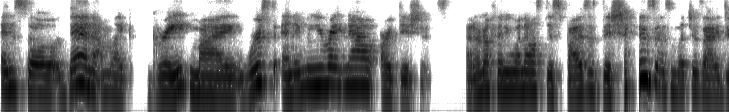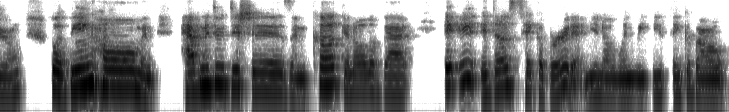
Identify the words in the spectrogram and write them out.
And so then I'm like, great. My worst enemy right now are dishes. I don't know if anyone else despises dishes as much as I do, but being home and having to do dishes and cook and all of that, it, it, it does take a burden. You know, when we, you think about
